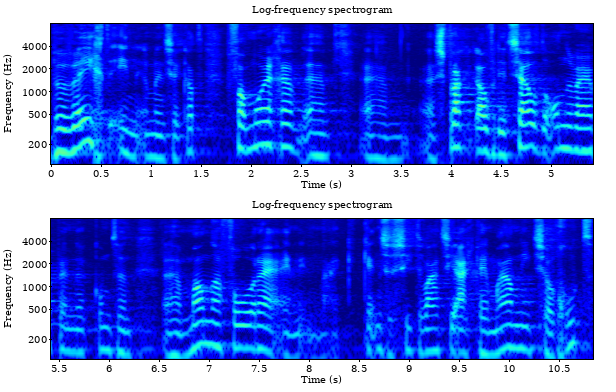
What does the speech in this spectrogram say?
beweegt in mensen. Ik had vanmorgen uh, uh, sprak ik over ditzelfde onderwerp en er komt een uh, man naar voren en nou, ik ken zijn situatie eigenlijk helemaal niet zo goed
